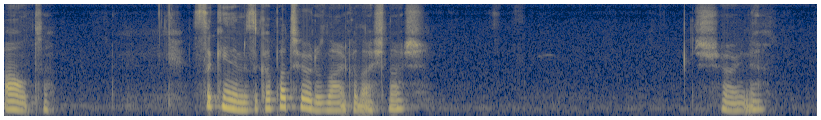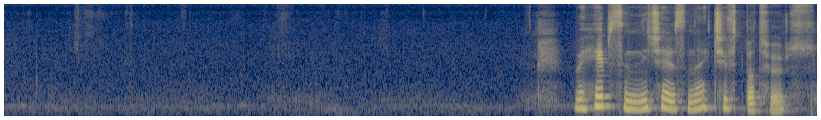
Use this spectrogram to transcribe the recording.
6 Sık iğnemizi kapatıyoruz arkadaşlar. Şöyle. Ve hepsinin içerisine çift batıyoruz.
